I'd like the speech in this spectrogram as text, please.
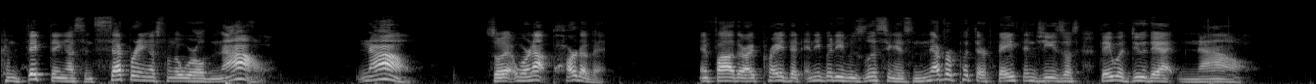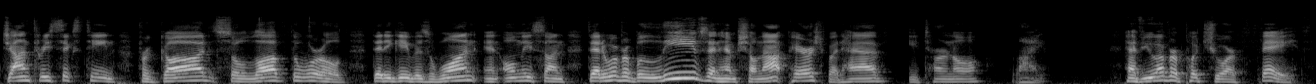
convicting us and separating us from the world now. Now. So that we're not part of it. And Father, I pray that anybody who's listening has never put their faith in Jesus, they would do that now. John 3:16 For God so loved the world that he gave his one and only son that whoever believes in him shall not perish but have eternal life. Have you ever put your faith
